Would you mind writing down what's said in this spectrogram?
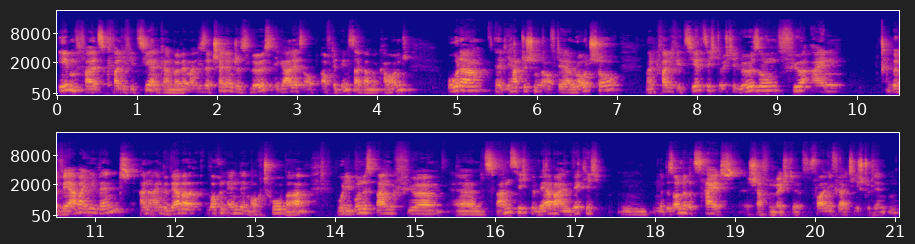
ebenfalls qualifizieren kann. Weil wenn man diese Challenges löst, egal jetzt auf, auf dem Instagram-Account oder äh, die haptischen auf der Roadshow, man qualifiziert sich durch die Lösung für ein Bewerber-Event an einem Bewerberwochenende im Oktober, wo die Bundesbank für äh, 20 Bewerber ein wirklich eine besondere Zeit schaffen möchte, vor allem für IT-Studenten.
